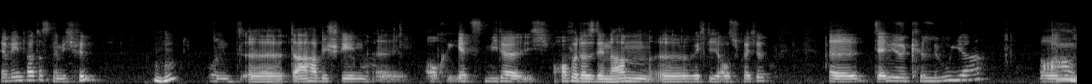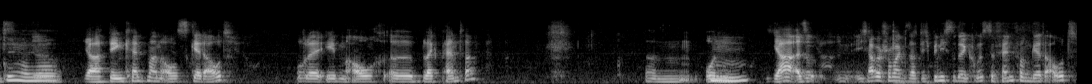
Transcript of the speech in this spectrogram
erwähnt hattest, nämlich Finn. Mhm. Und äh, da habe ich stehen, äh, auch jetzt wieder, ich hoffe, dass ich den Namen äh, richtig ausspreche, äh, Daniel Kaluuya. Ah, und ah, der, ja. Äh, ja, den kennt man aus Get Out oder eben auch äh, Black Panther. Ähm, und mhm. ja, also ich habe ja schon mal gesagt, ich bin nicht so der größte Fan von Get Out,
